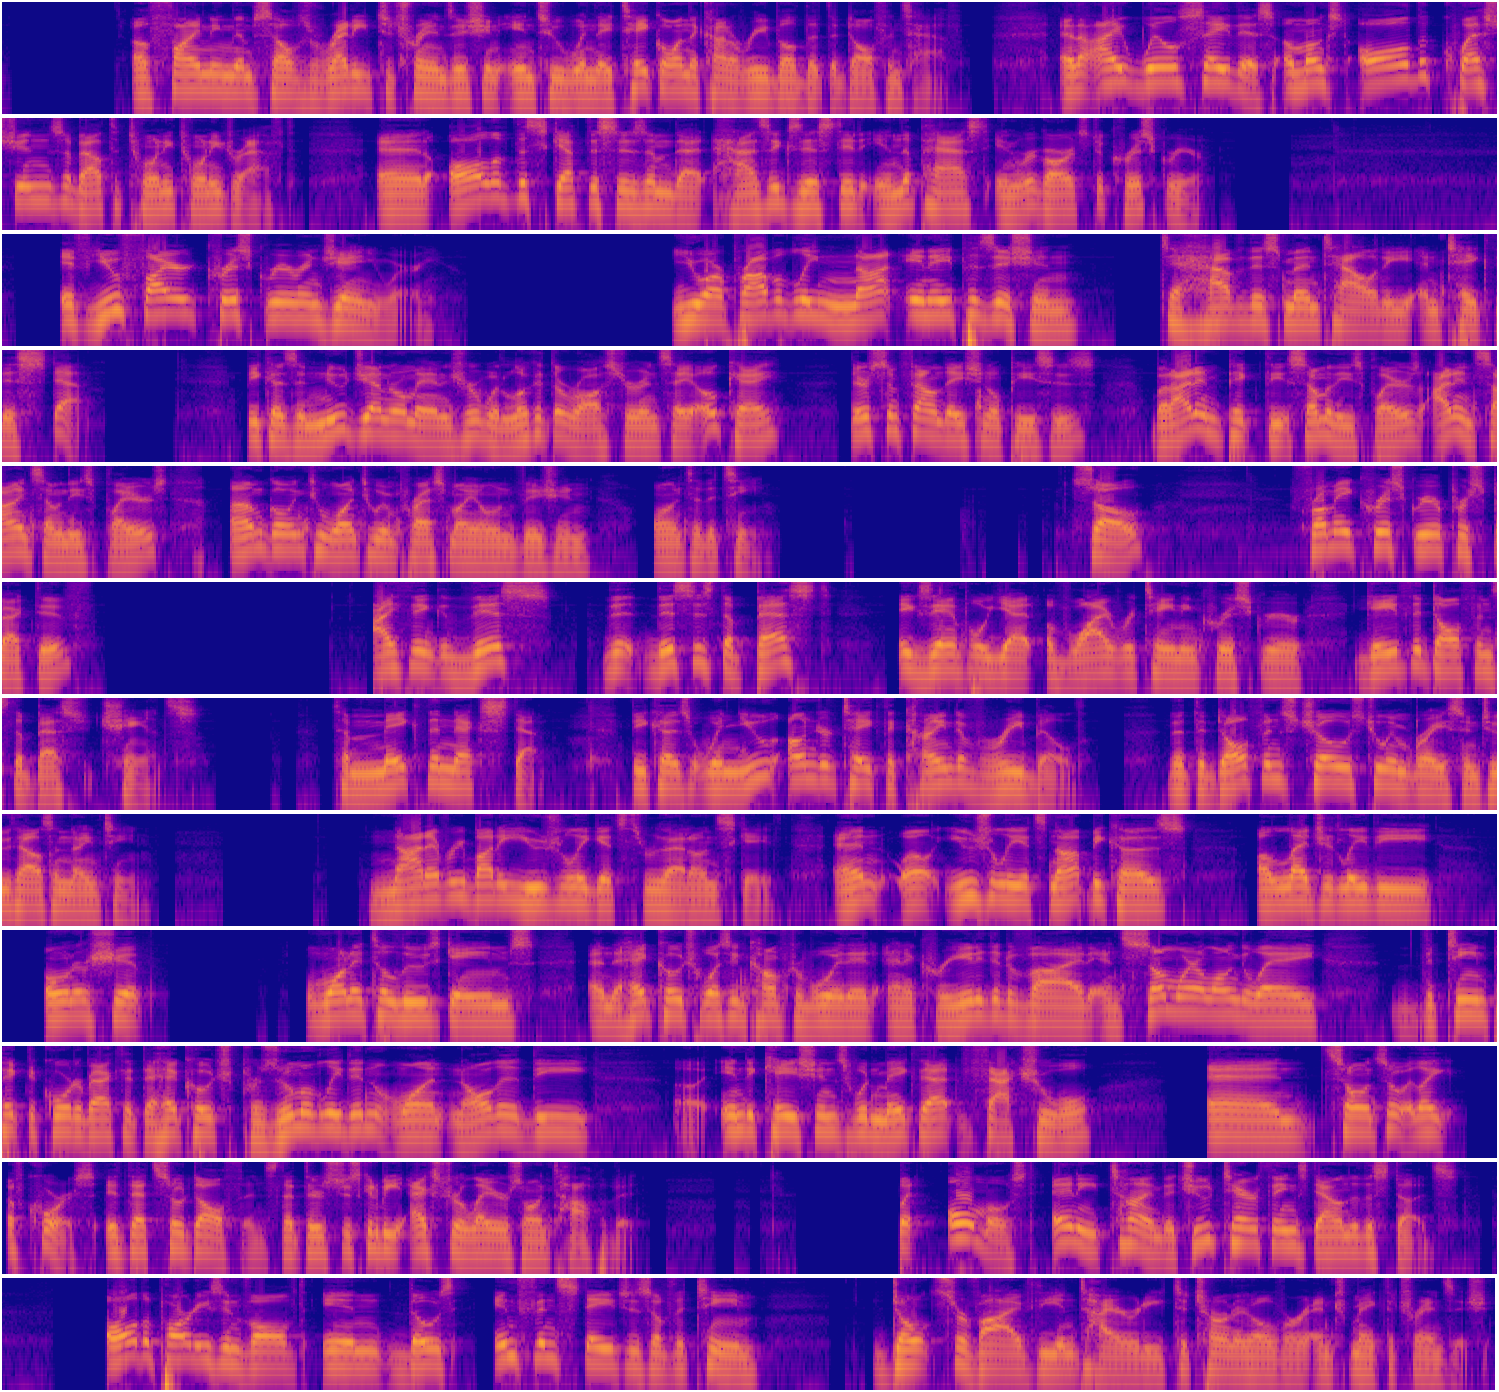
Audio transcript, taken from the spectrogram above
of finding themselves ready to transition into when they take on the kind of rebuild that the Dolphins have. And I will say this amongst all the questions about the 2020 draft and all of the skepticism that has existed in the past in regards to Chris Grier, if you fired Chris Grier in January, you are probably not in a position to have this mentality and take this step. Because a new general manager would look at the roster and say, okay, there's some foundational pieces. But I didn't pick the, some of these players. I didn't sign some of these players. I'm going to want to impress my own vision onto the team. So, from a Chris Grier perspective, I think this that this is the best example yet of why retaining Chris Grier gave the Dolphins the best chance to make the next step. Because when you undertake the kind of rebuild that the Dolphins chose to embrace in 2019. Not everybody usually gets through that unscathed. And, well, usually it's not because allegedly the ownership wanted to lose games and the head coach wasn't comfortable with it and it created a divide. And somewhere along the way, the team picked a quarterback that the head coach presumably didn't want, and all the, the uh, indications would make that factual. And so and so, like, of course, it, that's so Dolphins that there's just going to be extra layers on top of it. But almost any time that you tear things down to the studs, all the parties involved in those infant stages of the team don't survive the entirety to turn it over and make the transition.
